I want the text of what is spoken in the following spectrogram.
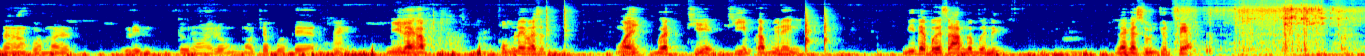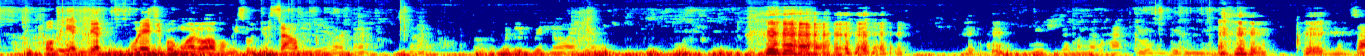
แล้วน้องก็มาลิ้นตัวน้อยลงออกจากเบอร์แปดนี่แหละครับ ผมเลยมาง่วยเบิดเทียทีบครับอยู่ในนี่มีแต่เบอร์สามกับเบอร์หนึ่ง อืมแล้วก็ศูนย์จุดแปด ผมเรียนเบียดผู้ใดสิบหัวรอผมนี่ศูนย์จุดสามนี่ว่าอ่าอ่าเออลิ้นเบ็ดน้อยเนี่ยนี่แต่มันก็หักอยู่จริงๆนี่ซ้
